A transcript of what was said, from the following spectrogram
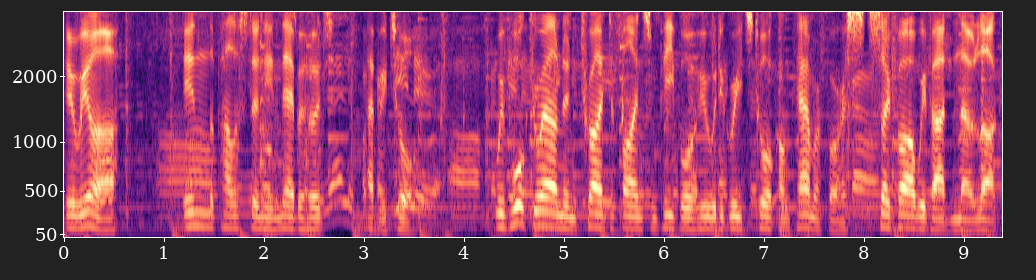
here we are, in the Palestinian neighborhood, Abu Tor. We've walked around and tried to find some people who would agree to talk on camera for us. So far, we've had no luck.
